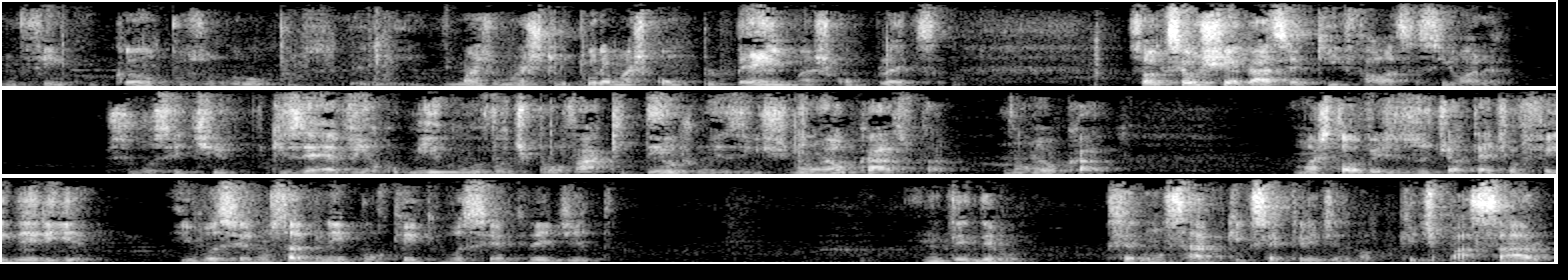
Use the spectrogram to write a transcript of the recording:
enfim, com campos, um grupo, de mais, uma estrutura mais, bem mais complexa. Só que se eu chegasse aqui e falasse assim, olha, se você te, quiser vir comigo, eu vou te provar que Deus não existe. Não é o caso, tá? Não é o caso. Mas talvez isso até te ofenderia. E você não sabe nem por que, que você acredita. Entendeu? Você não sabe por que, que você acredita, mas porque te passaram.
